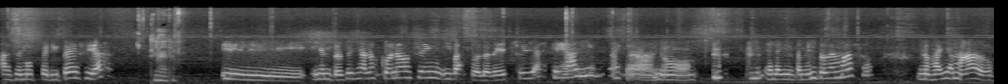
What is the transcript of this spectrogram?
hacemos peripecias. Claro. Y, y entonces ya nos conocen y va solo. De hecho, ya este año, o sea, no, el Ayuntamiento de Mazo nos ha llamado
